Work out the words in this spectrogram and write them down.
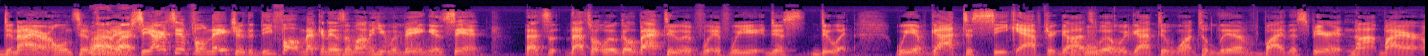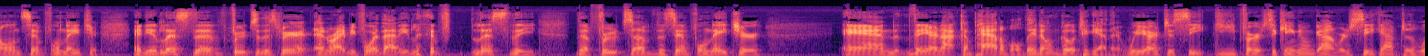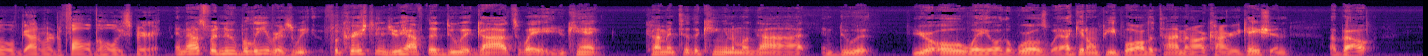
Deny our own sinful Right, nature. right. See, our sinful nature, the default mechanism on a human being is sin. That's that's what we'll go back to if we, if we just do it. We have got to seek after God's Mm-hmm. will. We've got to want to live by the Spirit, not by our own sinful nature. And you list the fruits of the Spirit, and right before that, he lists lists the the fruits of the sinful nature and they are not compatible. They don't go together. We are to seek ye first the kingdom of God. We're to seek after the will of God. We're to follow the Holy Spirit. And that's for new believers. We for Christians, you have to do it God's way. You can't come into the kingdom of God and do it your old way or the world's way. I get on people all the time in our congregation about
